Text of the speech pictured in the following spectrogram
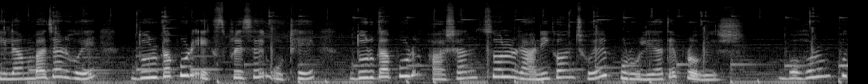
ইলামবাজার হয়ে দুর্গাপুর এক্সপ্রেসে উঠে দুর্গাপুর আসানসোল রানীগঞ্জ হয়ে পুরুলিয়াতে প্রবেশ। বহরমপুর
